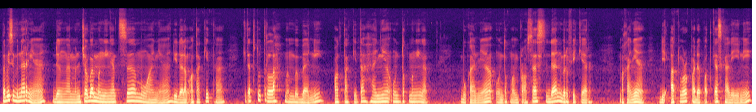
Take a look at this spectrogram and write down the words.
Tapi sebenarnya dengan mencoba mengingat semuanya di dalam otak kita, kita tuh telah membebani otak kita hanya untuk mengingat, bukannya untuk memproses dan berpikir. Makanya di artwork pada podcast kali ini,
